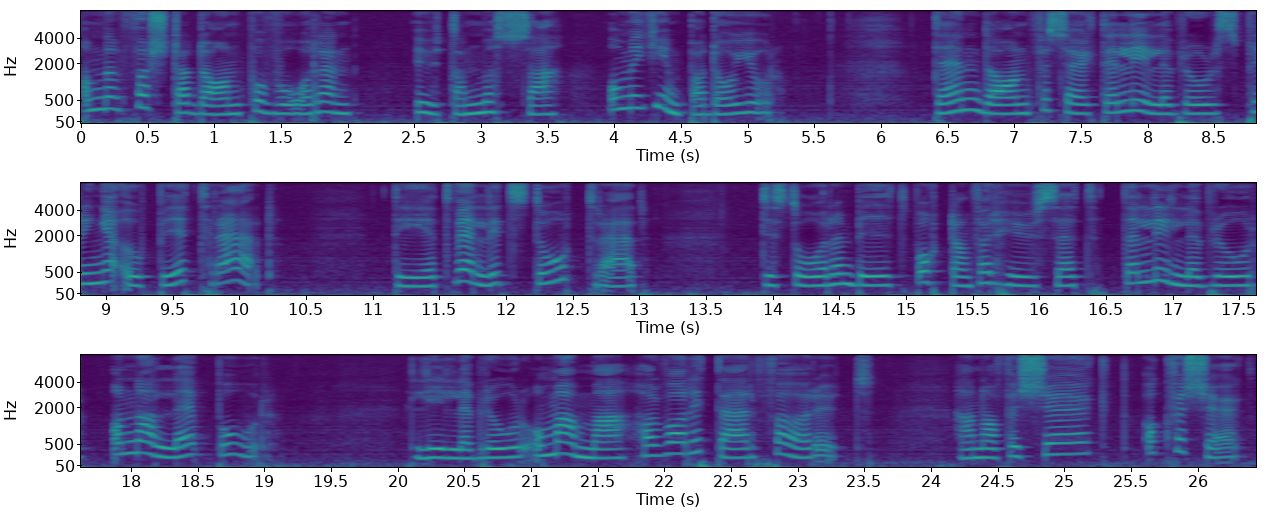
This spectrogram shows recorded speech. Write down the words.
om den första dagen på våren utan mössa och med gympadojor. Den dagen försökte lillebror springa upp i ett träd. Det är ett väldigt stort träd. Det står en bit bortanför huset där lillebror och Nalle bor. Lillebror och mamma har varit där förut. Han har försökt och försökt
